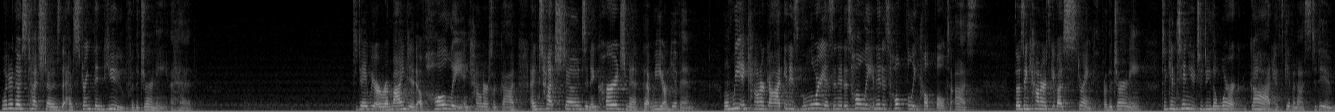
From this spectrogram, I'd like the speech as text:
What are those touchstones that have strengthened you for the journey ahead? Today, we are reminded of holy encounters with God and touchstones and encouragement that we are given. When we encounter God, it is glorious and it is holy and it is hopefully helpful to us. Those encounters give us strength for the journey to continue to do the work God has given us to do.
